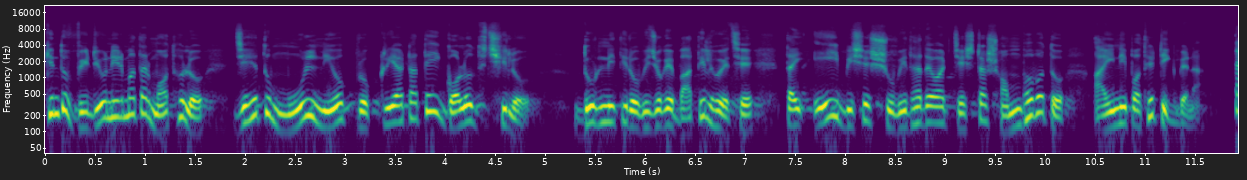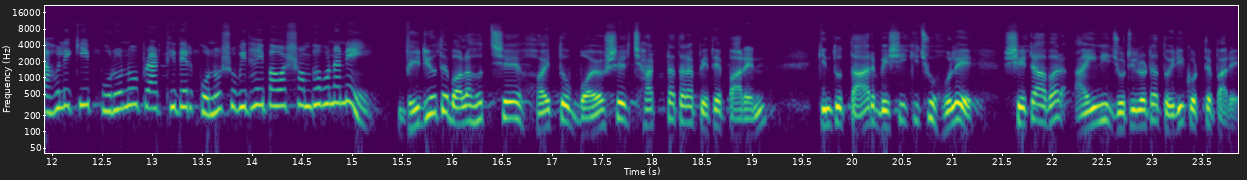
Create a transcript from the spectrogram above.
কিন্তু ভিডিও নির্মাতার মত হল যেহেতু মূল নিয়োগ প্রক্রিয়াটাতেই গলদ ছিল। দুর্নীতির অভিযোগে বাতিল হয়েছে তাই এই বিশেষ সুবিধা দেওয়ার চেষ্টা সম্ভবত আইনি পথে টিকবে না। তাহলে কি পুরনো প্রার্থীদের কোনো সুবিধাই পাওয়ার সম্ভাবনা নেই? ভিডিওতে বলা হচ্ছে হয়তো বয়সের ছাড়টা তারা পেতে পারেন কিন্তু তার বেশি কিছু হলে সেটা আবার আইনি জটিলতা তৈরি করতে পারে।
